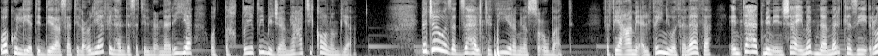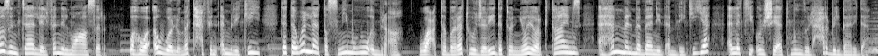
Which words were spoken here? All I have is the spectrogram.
وكلية الدراسات العليا في الهندسة المعمارية والتخطيط بجامعة كولومبيا. تجاوزت زها الكثير من الصعوبات. ففي عام 2003 انتهت من إنشاء مبنى مركز روزنتال للفن المعاصر وهو أول متحف أمريكي تتولى تصميمه امرأة واعتبرته جريدة نيويورك تايمز أهم المباني الأمريكية التي أنشئت منذ الحرب الباردة.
